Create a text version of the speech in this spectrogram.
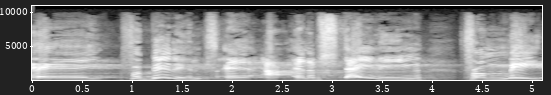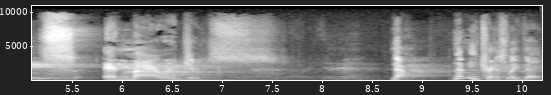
a forbiddance, a, an abstaining from meats and marriages. Now, let me translate that.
